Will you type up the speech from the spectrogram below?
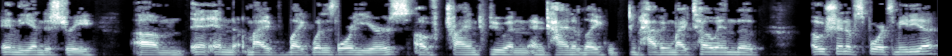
in the industry um, and, my like what is four years of trying to and, and kind of like having my toe in the ocean of sports media.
